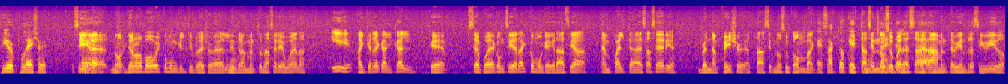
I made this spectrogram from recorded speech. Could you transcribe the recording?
pure pleasure. Sí, Eh, eh, no, yo no lo puedo ver como un guilty pleasure, es No. literalmente una serie buena. Y hay que recalcar que se puede considerar como que gracias en parte a esa serie, Brendan Fraser está haciendo su comeback. Exacto, y que está mucha siendo súper está- exageradamente bien recibido.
